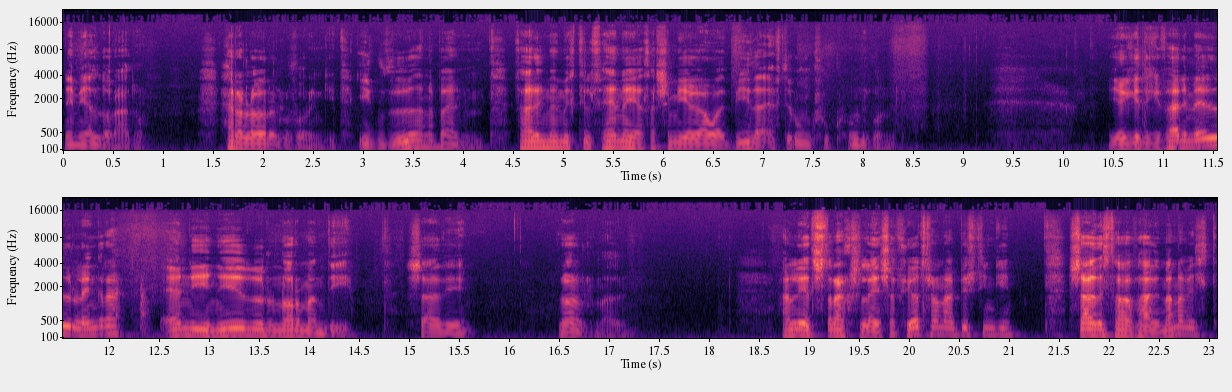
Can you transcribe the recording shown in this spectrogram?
nefn í Eldorado. Herra lauruglufóringi, í guðana bænum, farið með mig til fenæja þar sem ég á að býða eftir ungfrú krónigunum. Ég get ekki farið meður lengra en í nýður Normandi, sagði lörgmaðurinn. Hann let strax leysa fjötranabyrtingi, sagðist hafa farið mannavilt,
